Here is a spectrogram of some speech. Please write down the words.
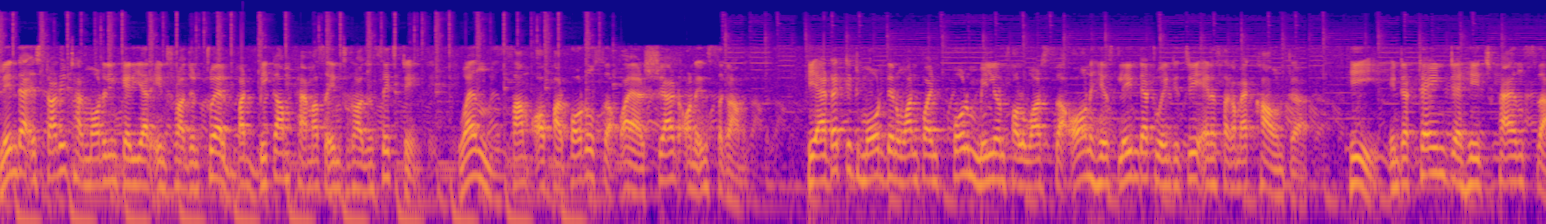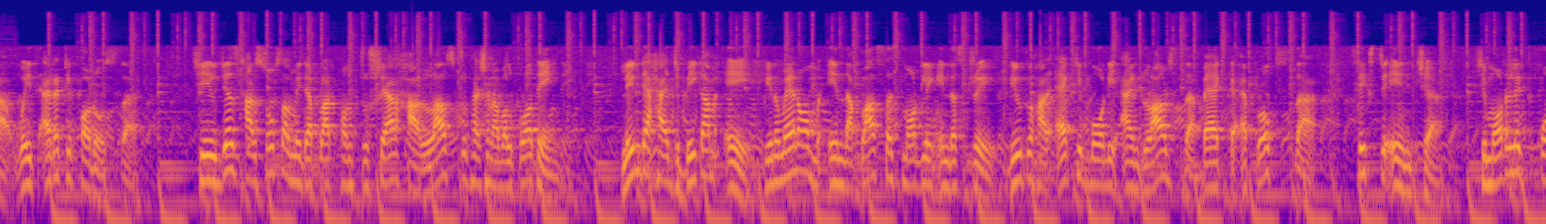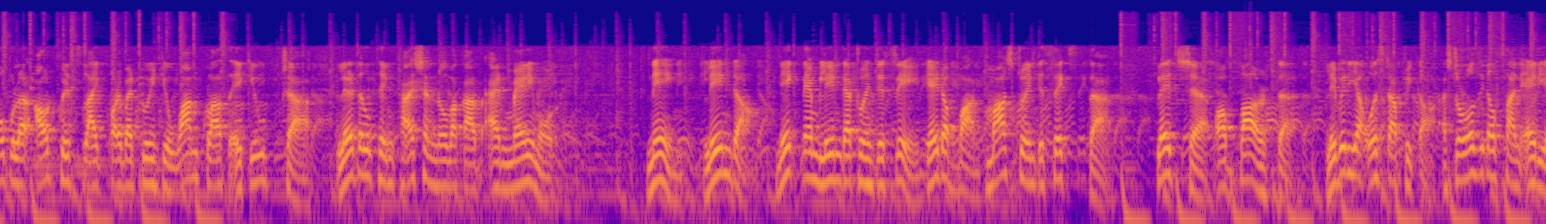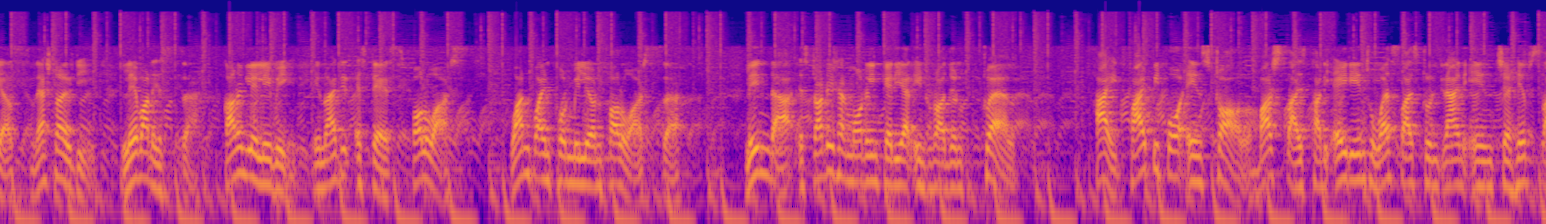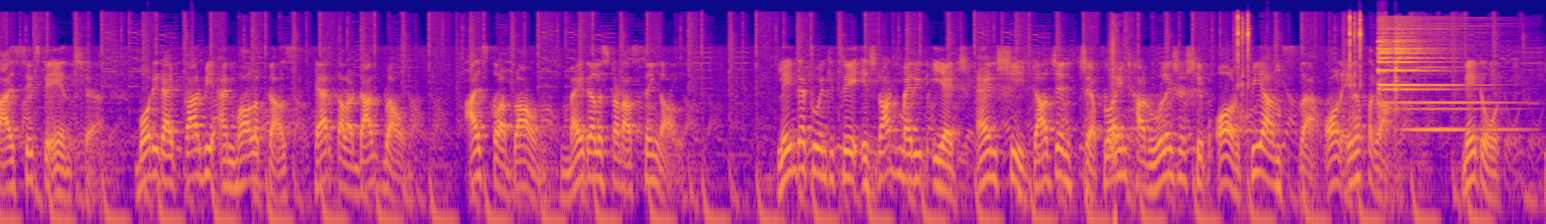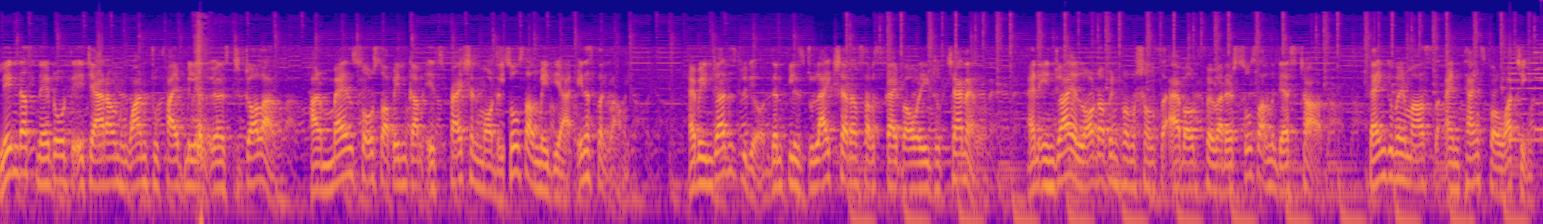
Llinda started her modeling career in 2012 but became famous in 2016 when some of her photos were shared on Instagram. He attracted more than 1.4 million followers on his Llinda23 Instagram account. He entertained his fans with attractive photos. She uses her social media platforms to share her loves to fashionable clothing. Llinda has become a phenomenon in the plus-size modeling industry due to her active body and large back approach 60 inch. She modeled popular outfits like Forever 21 plus a cute Little Thing Fashion Nova Curve and many more. Name Llinda, nickname Llinda 23, date of birth March 26th, place of birth Liberia, West Africa, astrological sign Aries, nationality Lebanese, currently living United States, followers 1.4 million followers. Llinda started her modeling career in 2012. Height 5 feet 4 inch tall, bust size 38 inch, waist size 29 inch, hip size 60 inch. Body type curvy and voluptuous, hair color dark brown, eyes color brown, marital status single. Llinda 23 is not married yet and she doesn't flaunt her relationship or fiance on Instagram. Net worth Llinda's net worth is around 1 to 5 million US dollar. Her main source of income is fashion model, social media, Instagram. Have you enjoyed this video? Then please do like, share and subscribe our YouTube channel and enjoy a lot of information about favorite social media star. Thank you very much and thanks for watching.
